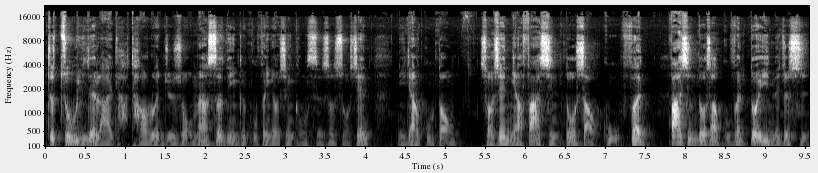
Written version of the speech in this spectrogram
就逐一的来讨论，就是说我们要设定一个股份有限公司的时候，首先你一定要股东，首先你要发行多少股份，发行多少股份对应的就是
